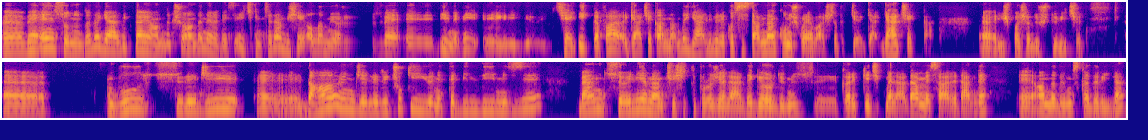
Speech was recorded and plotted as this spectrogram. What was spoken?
E, ve en sonunda da geldik dayandık. Şu anda neredeyse hiç kimseden bir şey alamıyoruz ve e, bir nevi e, şey ilk defa gerçek anlamda yerli bir ekosistemden konuşmaya başladık gerçekten e, iş başa düştüğü için. E, bu süreci e, daha önceleri çok iyi yönetebildiğimizi ben söyleyemem çeşitli projelerde gördüğümüz e, garip gecikmelerden vesaireden de e, anladığımız kadarıyla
